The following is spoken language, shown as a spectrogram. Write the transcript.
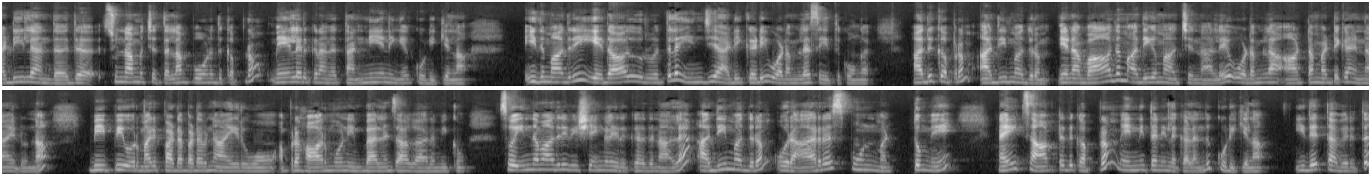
அடியில் அந்த இது சுண்ணாம்பு சத்தெல்லாம் போனதுக்கப்புறம் மேலே இருக்கிற அந்த தண்ணியை நீங்கள் குடிக்கலாம். இது மாதிரி ஏதாவது ஒரு விதத்தில் இஞ்சி அடிக்கடி உடம்புல சேர்த்துக்கோங்க. அதுக்கப்புறம் அதிமதுரம். ஏன்னா வாதம் அதிகமாகச்சுனாலே உடம்புல ஆட்டோமேட்டிக்காக என்ன ஆயிடும்னா பிபி ஒரு மாதிரி படபடன்னு ஆயிடுவோம் அப்புறம் ஹார்மோன் இம்பேலன்ஸ் ஆக ஆரம்பிக்கும். ஸோ இந்த மாதிரி விஷயங்கள் இருக்கிறதுனால அதிமதுரம் ஒரு அரை ஸ்பூன் மட்டுமே நைட் சாப்பிட்டதுக்கப்புறம் வெண்ணி தண்ணியில் கலந்து குடிக்கலாம். இதை தவிர்த்து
